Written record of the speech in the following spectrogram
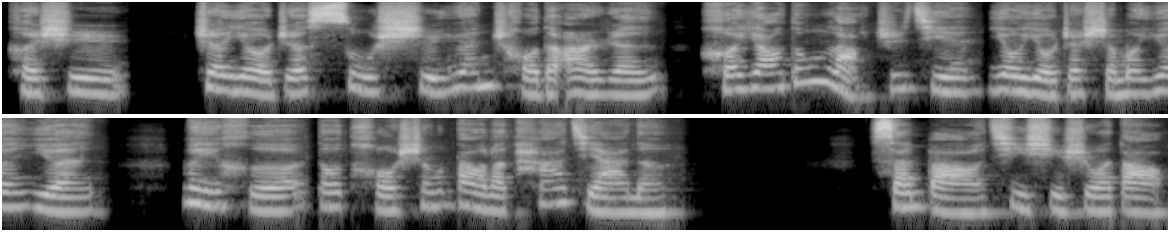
可是，这有着宿世冤仇的二人和姚东朗之间又有着什么渊源？为何都投生到了他家呢？三宝继续说道：“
